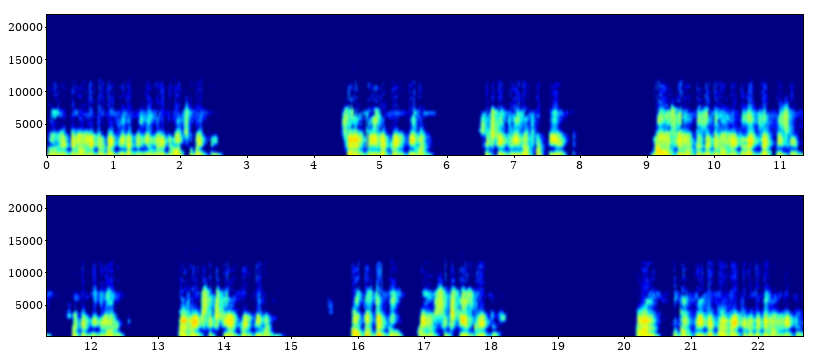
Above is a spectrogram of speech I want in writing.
So a denominator by 3, that means numerator also by 3. 7 threes are 21, 16 threes are 48. Now if you notice the denominators are exactly same, so I can ignore it. I'll write 60 and 21. Out of the two, I know 60 is greater. Now I'll, to complete it, I'll write it with the denominator.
